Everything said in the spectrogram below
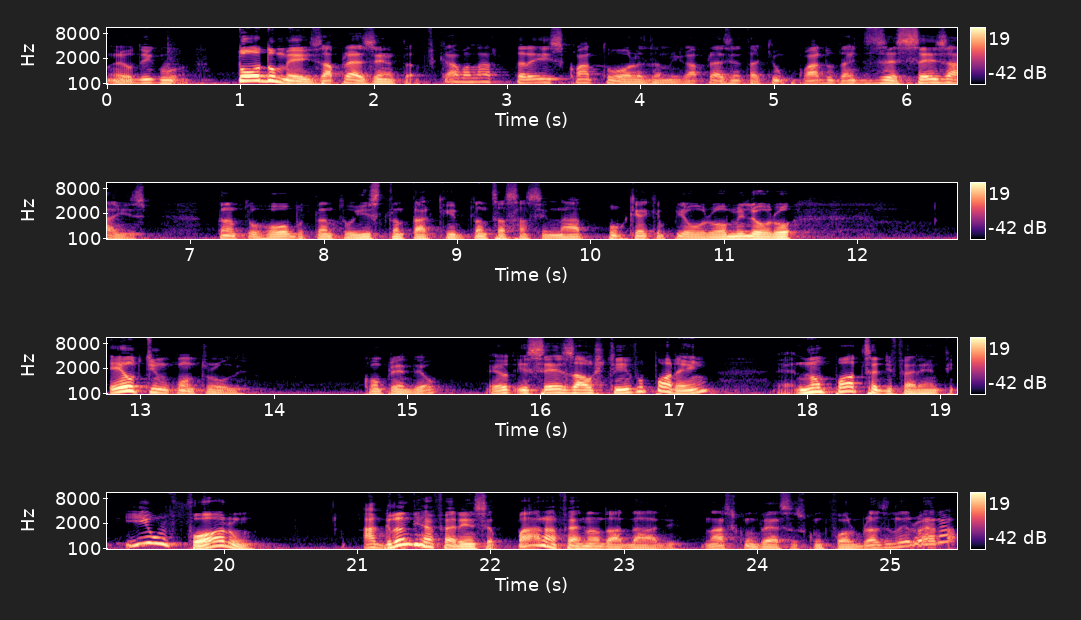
Eu digo, todo mês apresenta. Ficava lá três, quatro horas, amigo. Apresenta aqui o quadro das 16 AISP. Tanto roubo, tanto isso, tanto aquilo, tanto assassinato, por que que piorou, melhorou. Eu tinha um controle. Compreendeu? Eu, e ser exaustivo, porém, eh, não pode ser diferente. E o fórum, a grande referência para Fernando Haddad nas conversas com o Fórum Brasileiro era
